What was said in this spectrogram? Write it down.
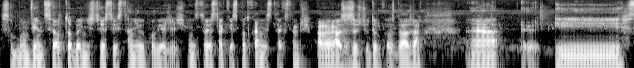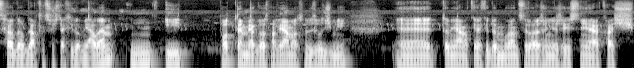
sobą więcej o tobie, niż ty jesteś w stanie wypowiedzieć. Więc to jest takie spotkanie z tekstem, to parę razy w życiu tylko zdarza. E, y, I z Darkness coś takiego miałem. Mm, I potem, jak rozmawiałem o tym z ludźmi, e, to miałem takie, dojmujące wrażenie, że istnieje jakaś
